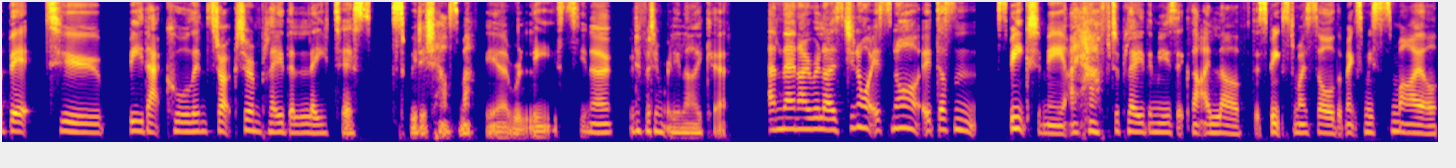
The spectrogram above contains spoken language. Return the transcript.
a bit to be that cool instructor and play the latest Swedish House Mafia release, you know, even if I didn't really like it. And then I realized, you know what, it's not, it doesn't speak to me. I have to play the music that I love, that speaks to my soul, that makes me smile,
